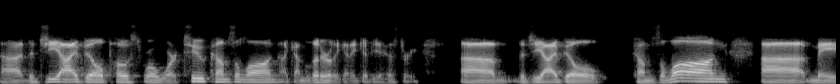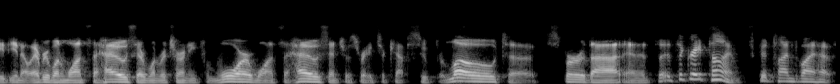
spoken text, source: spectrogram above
Uh, the GI Bill post World War II comes along. Like I'm literally going to give you a history. Um, the GI Bill comes along, uh, made, you know, everyone wants a house. Everyone returning from war wants a house. Interest rates are kept super low to spur that. And it's, it's a great time. It's a good time to buy a house.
